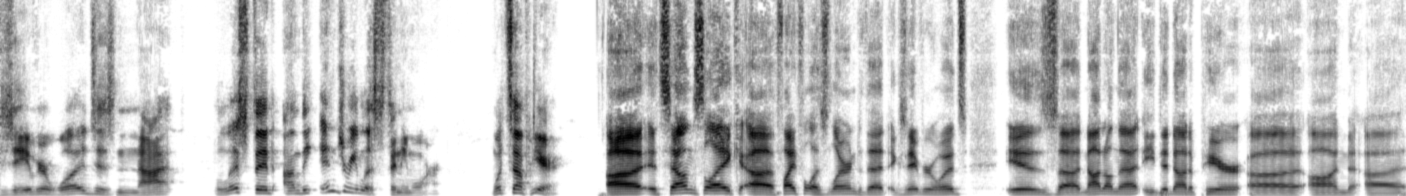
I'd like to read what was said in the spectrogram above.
Xavier Woods is not listed on the injury list anymore. What's up here? Uh, it sounds like uh, Fightful has learned that Xavier Woods is uh, not on that. He did not appear uh, on uh,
